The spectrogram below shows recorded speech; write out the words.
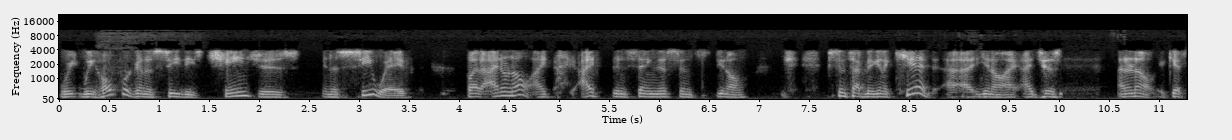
we, we hope we're going to see these changes in a sea wave. But I don't know. I I've been saying this since you know since I've been a kid. Uh, you know, I, I just I don't know. It gets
